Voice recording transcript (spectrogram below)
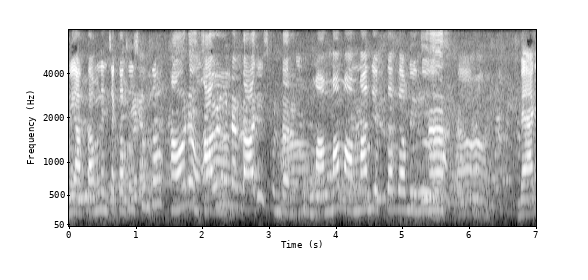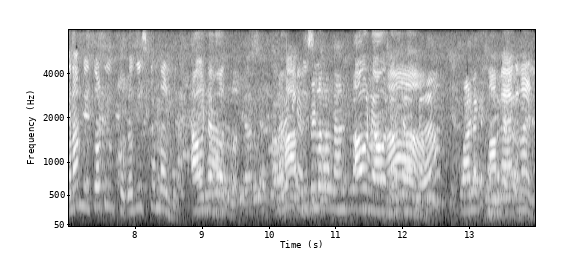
మీ అత్తమ్మ నేను చక్కగా చూసుకుంటాం? అవును ఆవిడ కూడా నన్ను బాగా చూసుకుంటారు. మా అమ్మ మా అమ్మ అని చెప్తారు కదా మీరు. మేఘన మీతోటి ఫోటో తీసుకుందండి. అవునా? ఆఫీస్లో అవును అవును. వాళ్ళకి మా మేఘన అండి.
